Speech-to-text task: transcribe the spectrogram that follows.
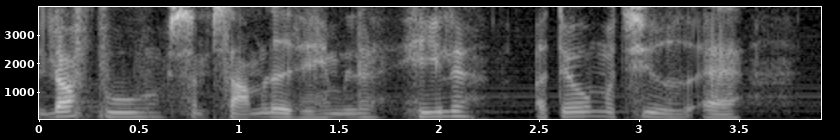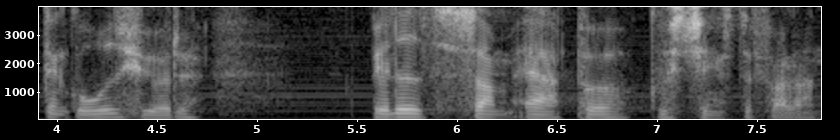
En loftbue, som samlede det himle hele, og det var motivet af den gode hyrde. Billedet, som er på gudstjenestefolderen.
